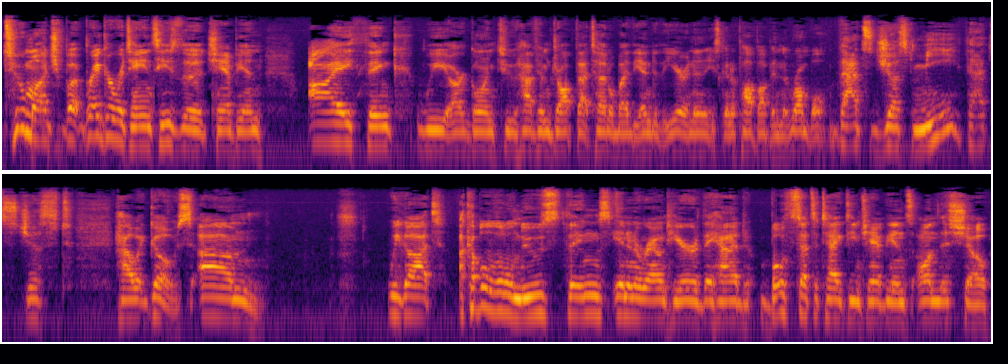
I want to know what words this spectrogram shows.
too much. But Breakker retains; he's the champion. I think we are going to have him drop that title by the end of the year, and then he's going to pop up in the Rumble. That's just me. That's just how it goes. Um, we got a couple of little news things in and around here. They had both sets of tag team champions on this show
